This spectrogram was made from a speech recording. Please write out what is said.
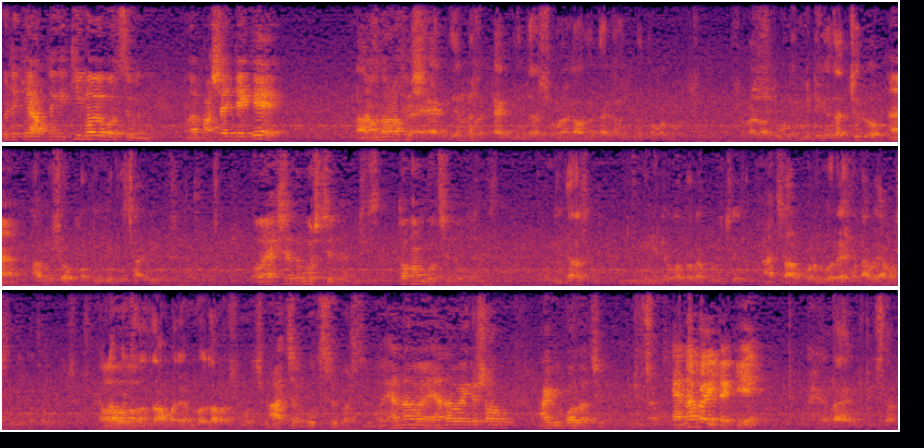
ওইটা কি আপনাকে কীভাবে বলছে উনি? ওনার বাসায় ডেকে না, না ওনার অফিসে একদিন একদিন তার সোনারগাঁওতে দেখা হয়েছিল তখন বলছিল। সোনারগাঁওতে উনি মিটিংয়ে যাচ্ছিল হ্যাঁ। আমি সব কপি কেটে সাইডে বসে ও একসাথে বসছিলেন তখন বলছিল উনি জাস্ট দুই মিনিটে কথাটা বলছে আচ্ছা। তারপরে হেনা ভাই আমার সাথে কথা বলছে। এমন ছিল। আচ্ছা বুঝতে পারছি। হেনা ভাই হেনা ভাইকে সব আগে বলা ছিল। MP sir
